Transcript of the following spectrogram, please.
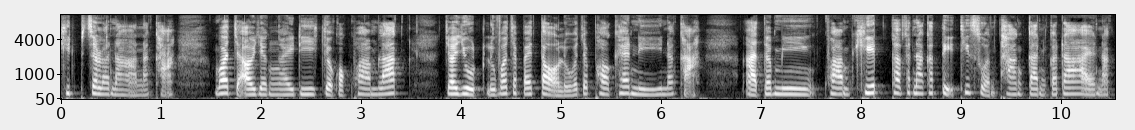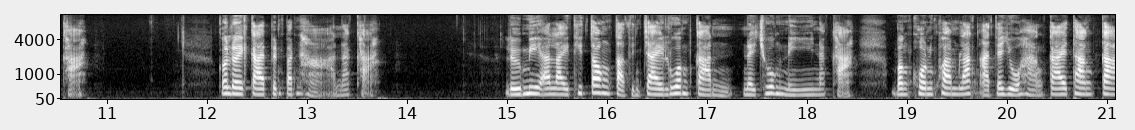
คิดพิจารณานะคะ ว่าจะเอายังไงดีเกี่ยวกับความรัก จะหยุดหรือว่าจะไปต่อหรือว่าจะพอแค่นี้นะคะ อาจจะมีความคิดทัศนคติที่สวนทางกันก็ได้นะคะ ก็เลยกลายเป็นปัญหานะคะ หรือมีอะไรที่ต้องตัดสินใจร่วมกันในช่วงนี้นะคะ บางคนความรักอาจจะอยู่ห่างไกลทางไกล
